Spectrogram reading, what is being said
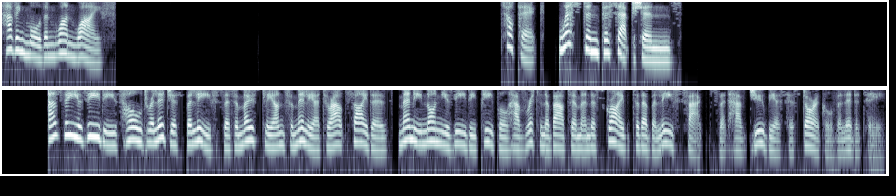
having more than one wife. Western perceptions As the Yazidis hold religious beliefs that are mostly unfamiliar to outsiders, many non-Yazidi people have written about them and ascribed to their beliefs facts that have dubious historical validity.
